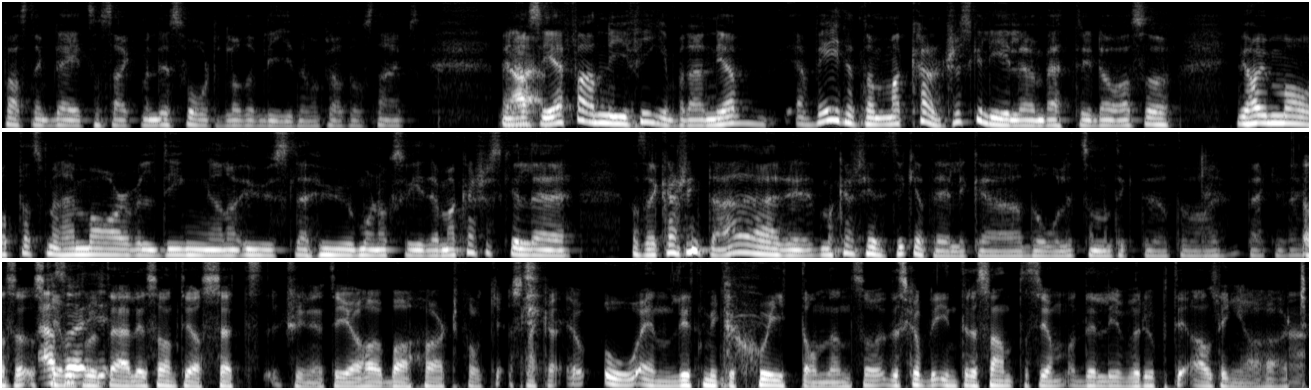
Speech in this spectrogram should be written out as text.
fastna i Blade som sagt, men det är svårt att låta bli när man pratar om Snipes. Men Ja. alltså jag är fan nyfiken på den. Jag, jag vet inte om man kanske skulle gilla den bättre idag. Alltså, vi har ju matats med den här Marvel-dyngan och usla humorn och så vidare. Man kanske skulle... Alltså det kanske inte är... Man kanske inte tycker att det är lika dåligt som man tyckte att det var back in the day. Alltså, ska Alltså, jag vara fullt ärlig så har inte jag sett Trinity. Jag har bara hört folk snacka oändligt mycket skit om den. Så det ska bli intressant att se om det lever upp till allting jag har hört.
